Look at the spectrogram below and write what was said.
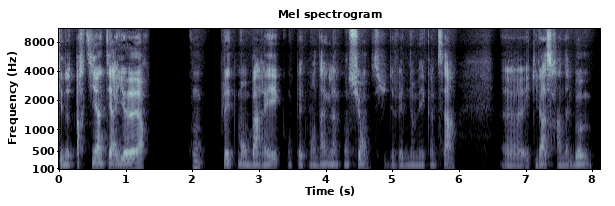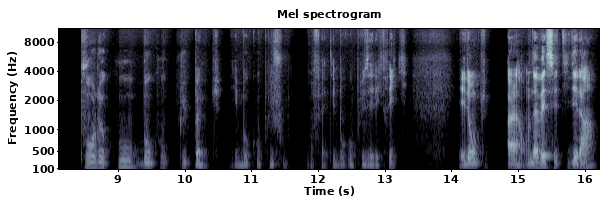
qui est notre partie intérieure, complètement barrée, complètement dingue, l'inconscient, si je devais le nommer comme ça, euh, et qui là sera un album pour le coup beaucoup plus punk et beaucoup plus fou en fait, et beaucoup plus électrique. Et donc voilà, on avait cette idée-là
